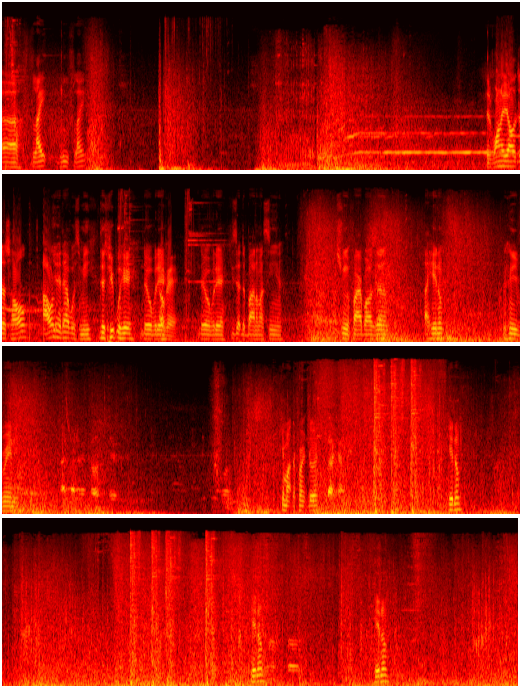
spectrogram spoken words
Uh, flight, blue flight. Did one of y'all just haul? Howl? Yeah, that was me. There's people here. They're over there. Okay. They're over there. He's at the bottom. I see him. I'm shooting fireballs at him. I hit him. he ran it. I'm not even close to. Came out the front door. Back up. Hit him. Hit him. Hit him.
